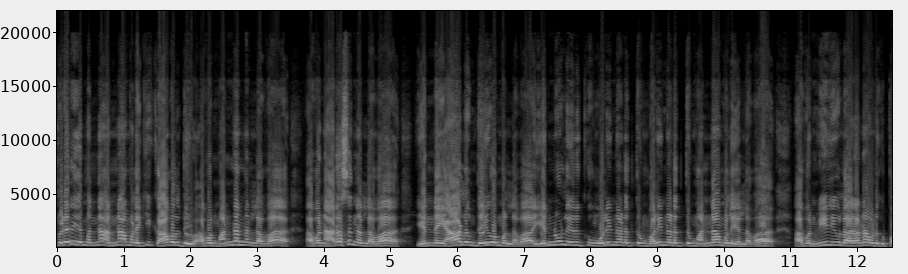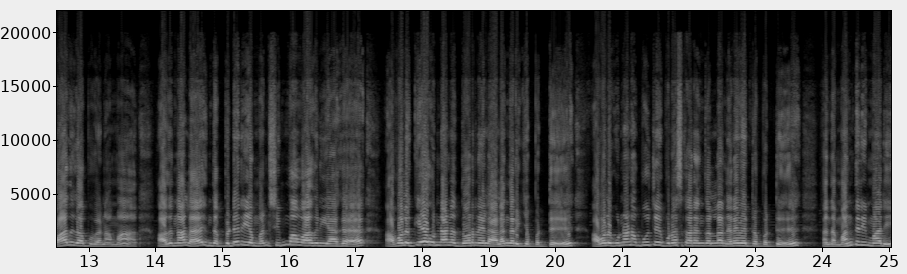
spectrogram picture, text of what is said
பிடரியம்மன் தான் அண்ணாமலைக்கு காவல் தெய்வம். அவன் மன்னன் அல்லவா? அவன் அரசன் அல்லவா? என்னை ஆளும் தெய்வம் அல்லவா? என்னுள் இருக்கும் ஒளி நடத்தும் வழி நடத்தும் அண்ணாமலை அல்லவா? அவன் வீதி உள்ளாரான அவனுக்கு பாதுகாப்பு வேணாமா? அதனால் இந்த பிடரியம்மன் சிம்ம வாகினியாக அவளுக்கே உண்டான தோரணையில் அலங்கரிக்கப்பட்டு அவளுக்கு உண்டான பூஜை புனஸ்காரங்கள்லாம் நிறைவேற்றப்பட்டு அந்த மந்திரி மாதிரி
